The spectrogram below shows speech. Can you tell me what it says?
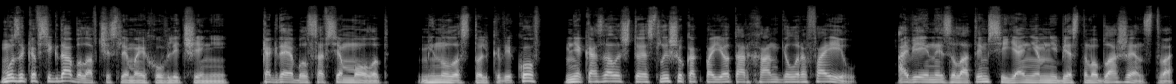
Музыка всегда была в числе моих увлечений. Когда я был совсем молод, минуло столько веков, мне казалось, что я слышу, как поет архангел Рафаил, овеянный золотым сиянием небесного блаженства,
